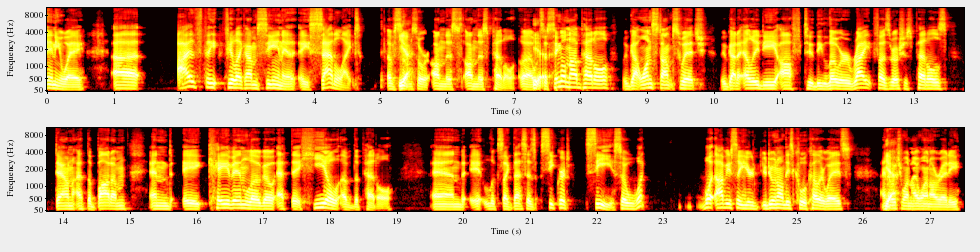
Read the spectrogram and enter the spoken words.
anyway, uh, I th- feel like I'm seeing a, a satellite of some yeah. sort on this on this pedal. Uh, yeah. It's a single knob pedal. We've got one stomp switch. We've got an LED off to the lower right, Fuzzrocious pedals down at the bottom and a Cave In logo at the heel of the pedal. And it looks like that says secret C. So what what obviously you're you're doing all these cool colorways. I know yeah. which one I want already.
